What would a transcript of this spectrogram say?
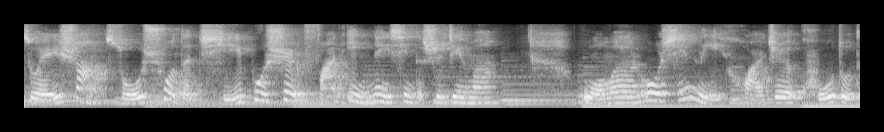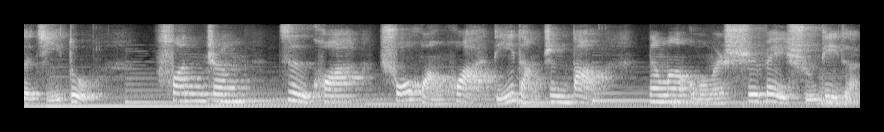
嘴上所说的，岂不是反映内心的世界吗？我们若心里怀着苦毒的嫉妒、纷争、自夸。说谎话抵挡正道，那么我们是被属地的、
